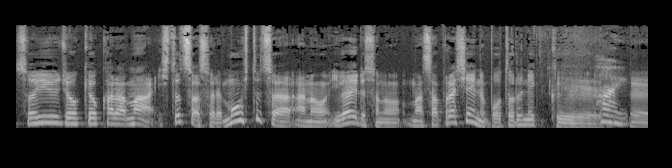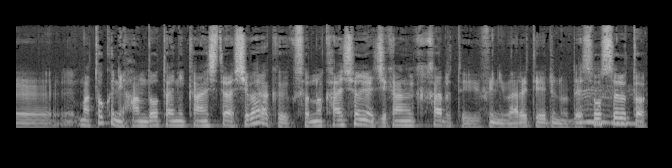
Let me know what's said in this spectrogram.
そういう状況から、まあ、一つはそれ、もう一つは、あのいわゆるその、まあ、サプライチェーンのボトルネック、はい、まあ、特に半導体に関しては、しばらくその解消には時間がかかるというふうに言われているので、うん、そうすると、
